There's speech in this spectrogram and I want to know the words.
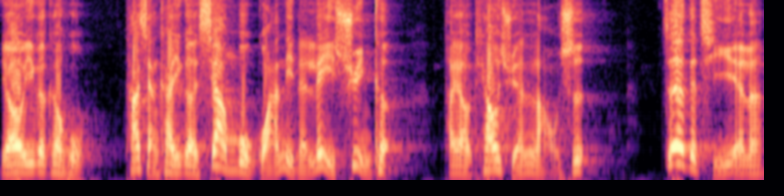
有一个客户，他想看一个项目管理的内训课，他要挑选老师。这个企业呢？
